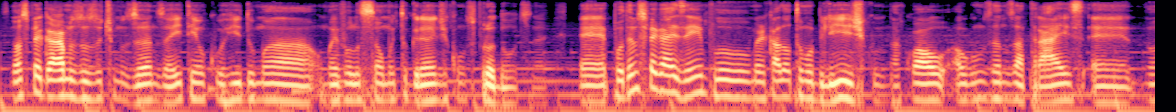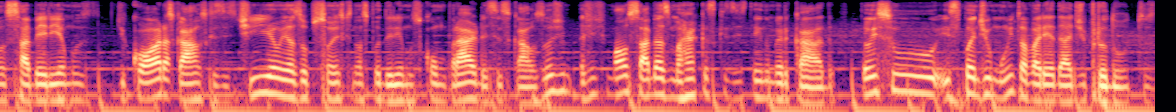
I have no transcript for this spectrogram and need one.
Se nós pegarmos nos últimos anos aí, tem ocorrido uma, uma evolução muito grande com os produtos, né? É, podemos pegar exemplo o mercado automobilístico, na qual alguns anos atrás é, nós saberíamos de cor os carros que existiam e as opções que nós poderíamos comprar desses carros. Hoje a gente mal sabe as marcas que existem no mercado. Então isso expandiu muito a variedade de produtos.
